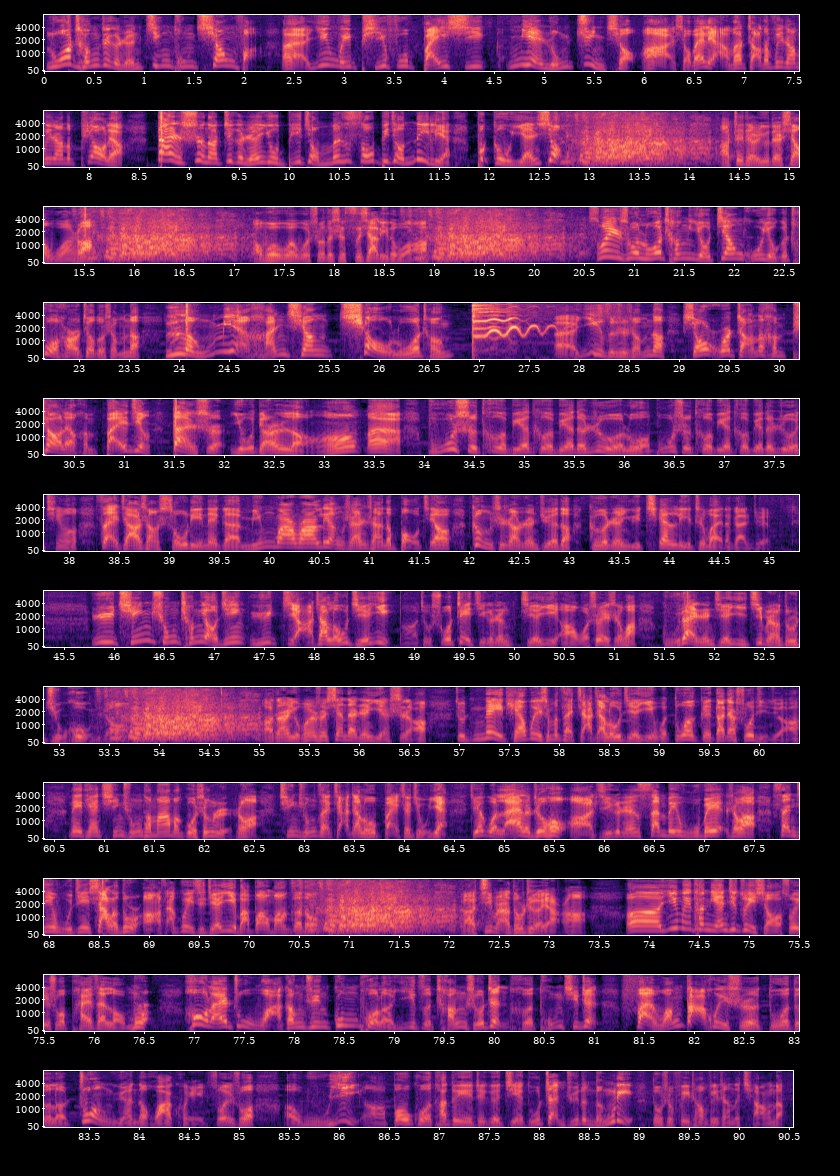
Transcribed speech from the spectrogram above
罗成这个人精通枪法。哎，因为皮肤白皙，面容俊俏啊，小白脸子，长得非常非常的漂亮。但是呢，这个人又比较闷骚，比较内敛，不苟言笑。啊，这点有点像我是吧？啊，我我我说的是私下里的我啊。所以说，罗成有江湖有个绰号叫做什么呢？冷面寒枪俏罗成。哎，意思是什么呢？小伙长得很漂亮，很白净，但是有点冷。哎，不是特别特别的热络，不是特别特别的热情。再加上手里那个明哇哇、亮闪闪的宝枪，更是让人觉得隔人于千里之外的感觉。与秦琼、程咬金与贾家楼结义啊，就说这几个人结义啊。我说句实话，古代人结义基本上都是酒后，你知道吗？啊，当然有朋友说现代人也是啊。就那天为什么在贾家楼结义？我多给大家说几句啊。那天秦琼他妈妈过生日是吧？秦琼在贾家楼摆下酒宴，结果来了之后啊，几个人三杯五杯是吧？三斤五斤下了肚啊，咱跪下结义吧，帮帮哥都啊，基本上都是这样啊。呃，因为他年纪最小，所以说排在老末。后来驻瓦岗军攻破了一字长蛇阵和铜旗阵，反王大会时夺得了状元的花魁。所以说，呃，武艺啊，包括他对这个解读战局的能力都是非常非常的强的。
